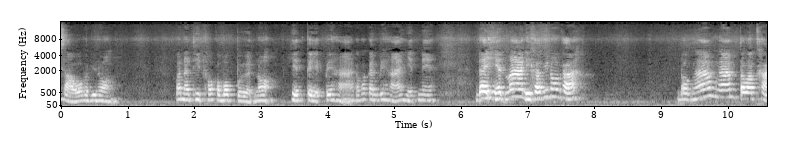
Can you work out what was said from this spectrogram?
เสาร์ค่ะพี่น้อง วันอาทิตย์เขาก็บ่เปิดเนาะเฮ็ดก็อยากไปหาก็พากันไปหาเฮ็ดเนี่ย ได้เฮ็ดมาดีค่ะพี่น้องคะดอกงามงามแต่ว่าขา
